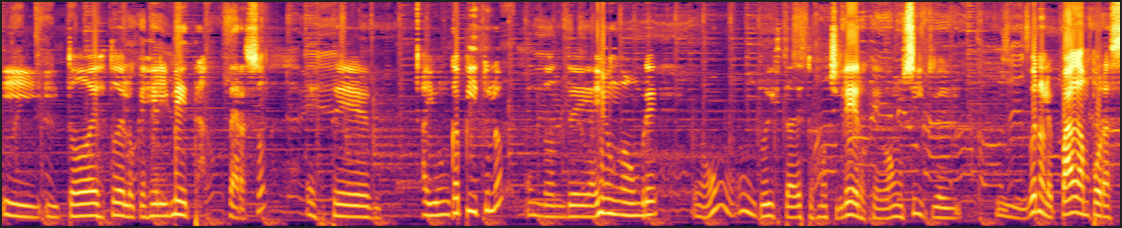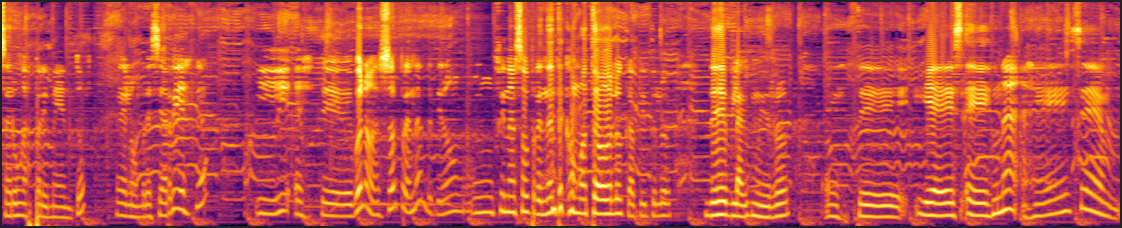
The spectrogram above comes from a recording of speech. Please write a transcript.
y, todo esto de lo que es el metaverso, este, hay un capítulo en donde hay un hombre, un, turista de estos mochileros que va a un sitio y, bueno, le pagan por hacer un experimento. El hombre se arriesga y este, bueno, es sorprendente, tiene un, final sorprendente como todos los capítulos de Black Mirror. Este, y es, es una es, em,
